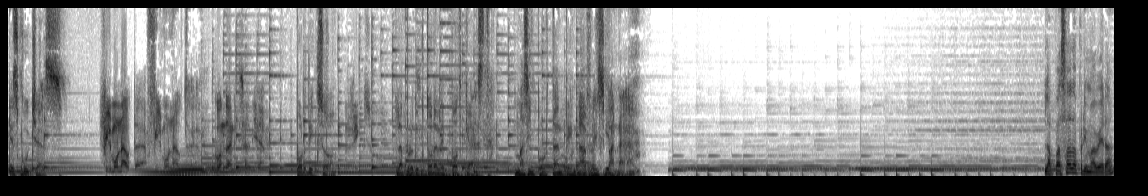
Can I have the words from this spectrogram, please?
Escuchas. Filmonauta. Filmonauta. Con Dani Sadia. Por Dixo. Dixo. La productora de podcast más importante en habla hispana. La pasada primavera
